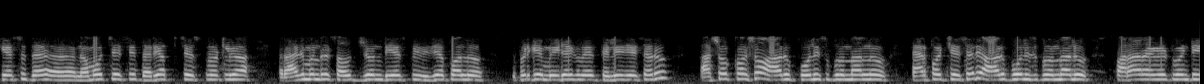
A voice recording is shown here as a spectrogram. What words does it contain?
కేసు నమోదు చేసి దర్యాప్తు చేస్తున్నట్లుగా Rajahmundry south zone DSP Vijayapal ఇప్పటికే మీడియాకు తెలియజేశారు. అశోక్ కోసం ఆరు పోలీసు బృందాలను ఏర్పాటు చేశారు. ఆరు పోలీసు బృందాలు పరారైనటువంటి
